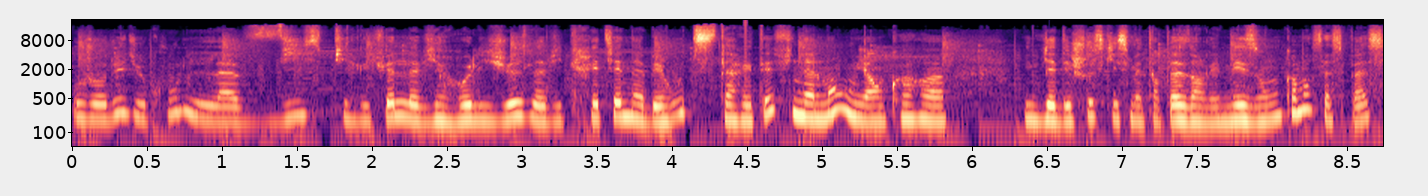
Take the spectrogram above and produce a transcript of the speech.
Aujourd'hui, du coup, la vie spirituelle, la vie religieuse, la vie chrétienne à Beyrouth s'est arrêtée finalement ou il y a encore Il y a des choses qui se mettent en place dans les maisons. Comment ça se passe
